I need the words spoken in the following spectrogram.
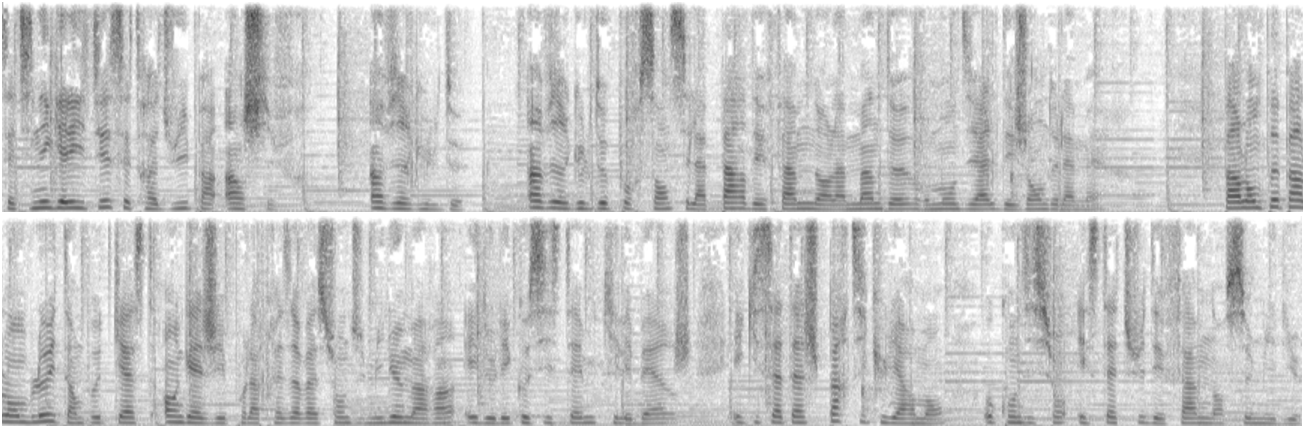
Cette inégalité s'est traduite par un chiffre, 1,2. 1,2% c'est la part des femmes dans la main-d'œuvre mondiale des gens de la mer. Parlons peu, parlons bleu est un podcast engagé pour la préservation du milieu marin et de l'écosystème qui l'héberge et qui s'attache particulièrement aux conditions et statuts des femmes dans ce milieu.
